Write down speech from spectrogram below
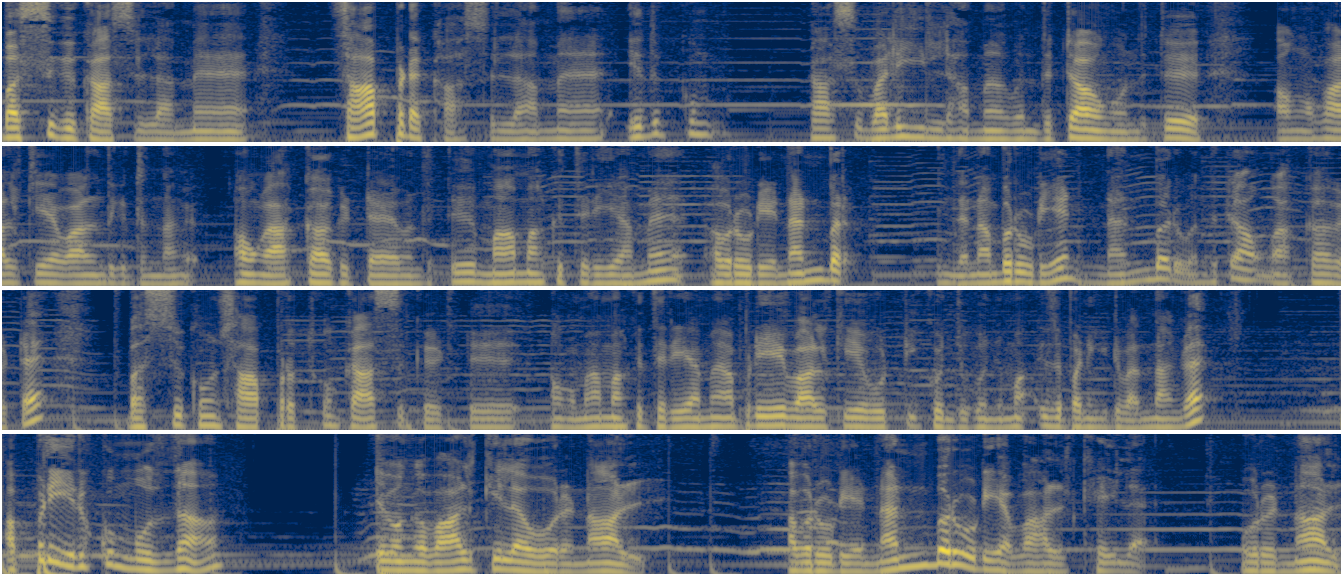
பஸ்ஸுக்கு காசு இல்லாமல் சாப்பிட காசு இல்லாமல் எதுக்கும் காசு வழி இல்லாமல் வந்துட்டு அவங்க வந்துட்டு அவங்க வாழ்க்கையை வாழ்ந்துக்கிட்டு இருந்தாங்க. அவங்க அக்கா கிட்ட வந்துட்டு மாமாவுக்கு தெரியாமல் அவருடைய நண்பர் இந்த நபருடைய நண்பர் வந்துட்டு அவங்க அக்கா கிட்ட பஸ்ஸுக்கும் சாப்பிட்றதுக்கும் காசு கேட்டு அவங்க மாமாவுக்கு தெரியாமல் அப்படியே வாழ்க்கையை ஒட்டி கொஞ்சம் கொஞ்சமாக இது பண்ணிக்கிட்டு வந்தாங்க. அப்படி இருக்கும்போது தான் இவங்க வாழ்க்கையில் ஒரு நாள் அவருடைய நண்பருடைய வாழ்க்கையில் ஒரு நாள்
